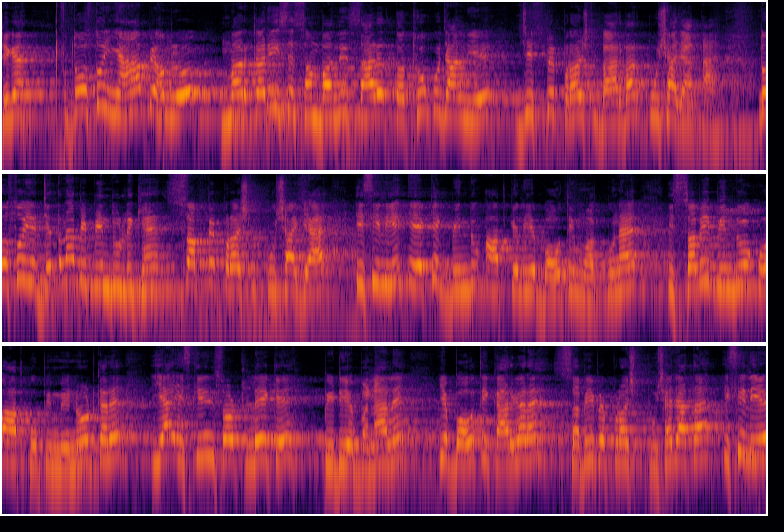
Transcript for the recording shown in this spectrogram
ठीक है? तो दोस्तों, यहाँ पे हम लोग मरकरी से संबंधित सारे तथ्यों को जान लिए, जिस पे प्रश्न बार बार पूछा जाता है। दोस्तों, ये जितना भी बिंदु लिखे हैं, सब पे प्रश्न पूछा गया है। इसीलिए एक एक बिंदु आपके लिए बहुत ही महत्वपूर्ण है। इस सभी बिंदुओं को आप कॉपी में नोट करें या स्क्रीनशॉट लेके पीडीएफ बना लें। ये बहुत ही कारगर है। सभी पे प्रश्न पूछा जाता है। इसीलिए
